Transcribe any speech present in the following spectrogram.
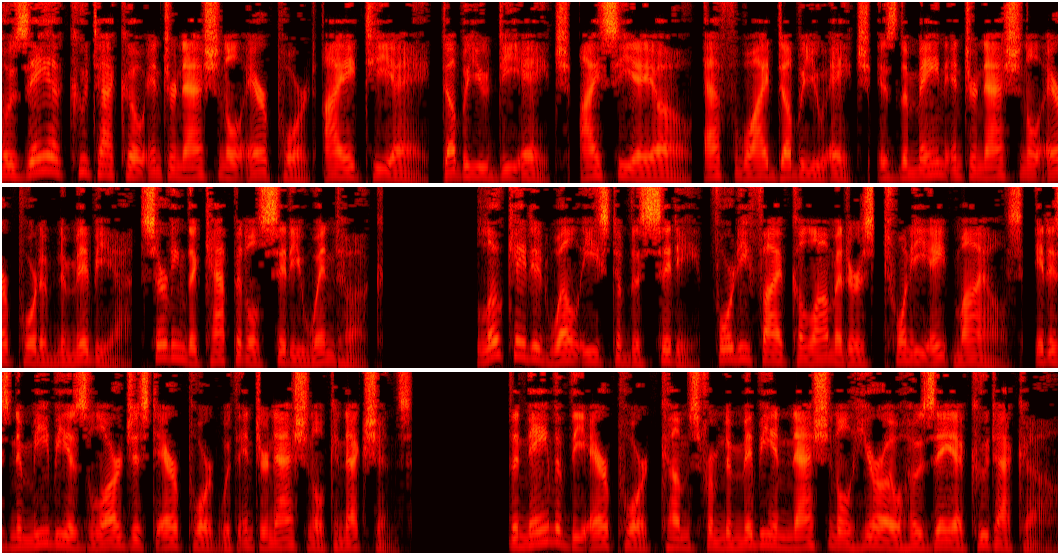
Hosea Kutako International Airport IATA, WDH, ICAO, FYWH is the main international airport of Namibia, serving the capital city Windhoek. Located well east of the city, 45 kilometers 28 miles, it is Namibia's largest airport with international connections. The name of the airport comes from Namibian national hero Hosea Kutako.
